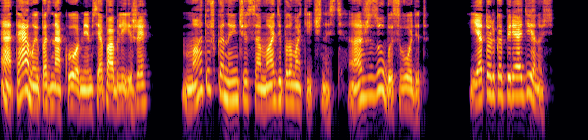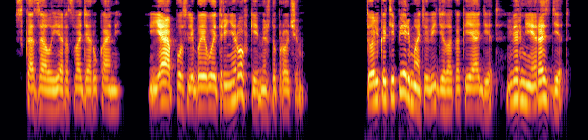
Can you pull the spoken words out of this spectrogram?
а там и познакомимся поближе. Матушка нынче сама дипломатичность, аж зубы сводит. Я только переоденусь, сказал я, разводя руками. Я после боевой тренировки, между прочим. Только теперь мать увидела, как я одет, вернее, раздет.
